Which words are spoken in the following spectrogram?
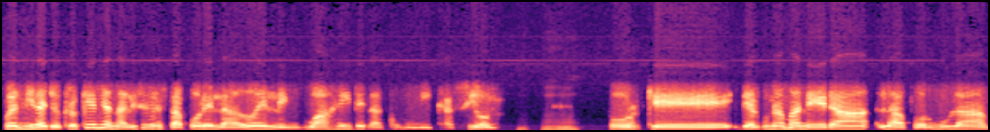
Pues mira, yo creo que mi análisis está por el lado del lenguaje y de la comunicación, uh -huh. porque de alguna manera la fórmula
